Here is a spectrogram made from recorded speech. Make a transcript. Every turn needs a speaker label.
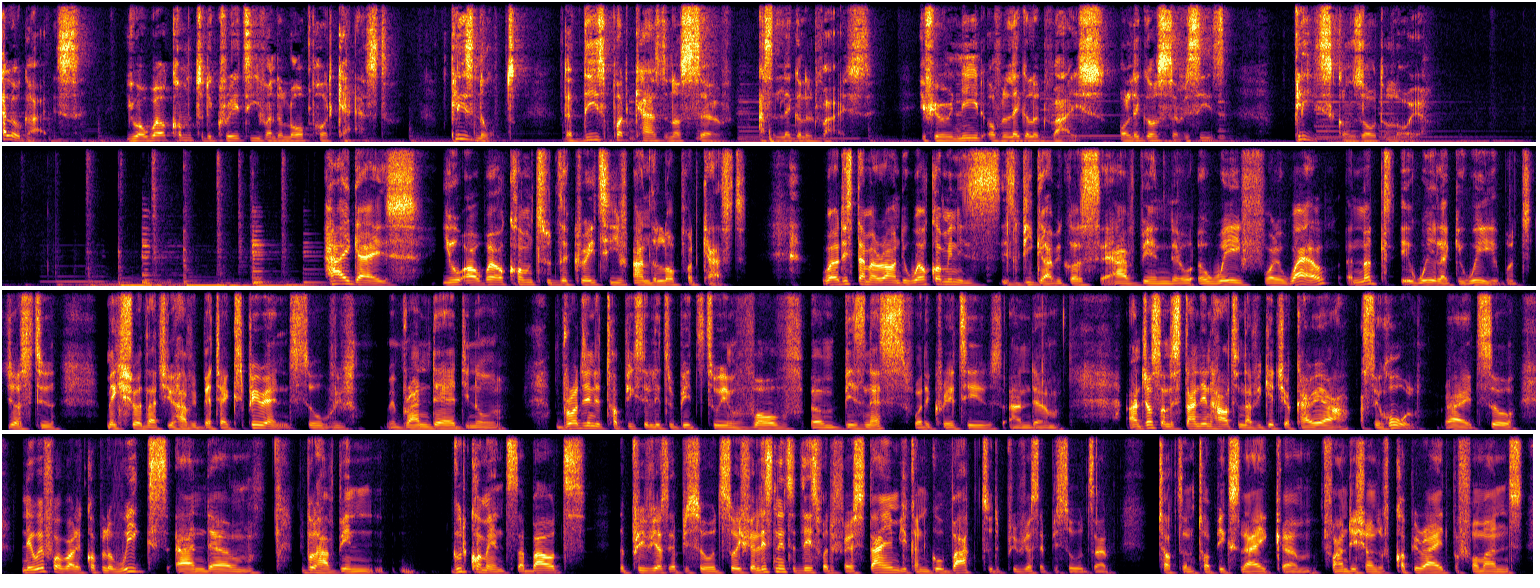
Speaker 1: Hello, guys. You are welcome to the Creative and the Law podcast. Please note that these podcasts do not serve as legal advice. If you're in need of legal advice or legal services, please consult a lawyer. Hi, guys. You are welcome to the Creative and the Law podcast. Well, this time around, the welcoming is is bigger because I've been away for a while, and not away like away, but just to make sure that you have a better experience. So we've rebranded, you know, broaden the topics a little bit to involve um, business for the creatives and um, and just understanding how to navigate your career as a whole, right? So they wait for about a couple of weeks, and um, people have been good comments about the previous episodes. So if you're listening to this for the first time, you can go back to the previous episodes. I've talked on topics like um, foundations of copyright, performance,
